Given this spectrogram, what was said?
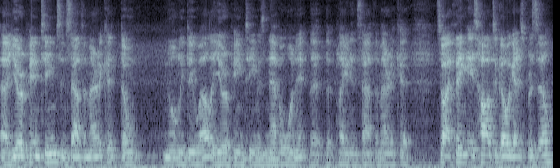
uh, European teams in South America don't normally do well. A European team has never won it that, that played in South America. So I think it's hard to go against Brazil.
